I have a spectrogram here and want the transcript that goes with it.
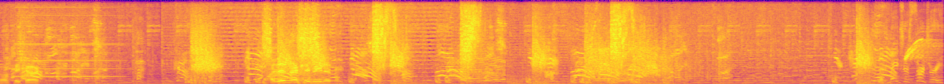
Come on, Peacock. I didn't actually mean it. Major surgery.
